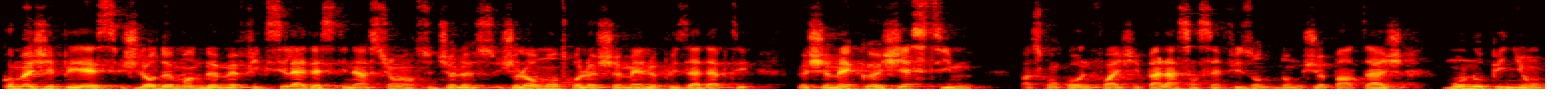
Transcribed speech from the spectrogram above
Comme un GPS, je leur demande de me fixer la destination et ensuite je leur montre le chemin le plus adapté. Le chemin que j'estime parce qu'encore une fois, je n'ai pas la science infuse, donc je partage mon opinion,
